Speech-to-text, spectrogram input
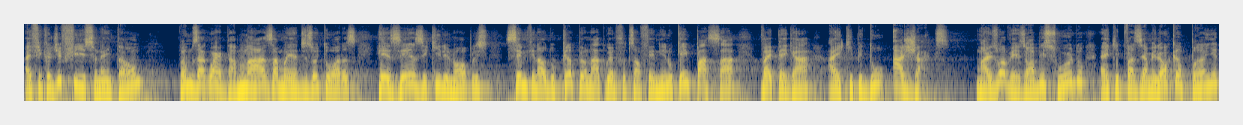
aí fica difícil, né? Então, Vamos aguardar. Mas amanhã, 18 horas, Resenhas e Quirinópolis, semifinal do Campeonato Goiano de Futsal Feminino. Quem passar vai pegar a equipe do Ajax. Mais uma vez, é um absurdo a equipe fazer a melhor campanha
